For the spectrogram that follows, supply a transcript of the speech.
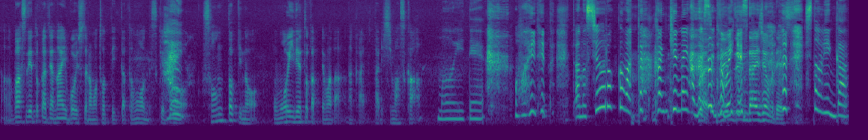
あのバースデーとかじゃないボイスドラマを撮っていったと思うんですけど、はい。その時の思い出とかってまだなんかあったりしますか？思い出思い出とあの収録全く関係ない話でもいいです。か全然大丈夫です。シトミンが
